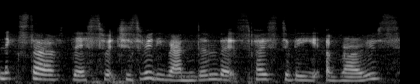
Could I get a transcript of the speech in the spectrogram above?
Next I have this, which is really random, but it's supposed to be a rose.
